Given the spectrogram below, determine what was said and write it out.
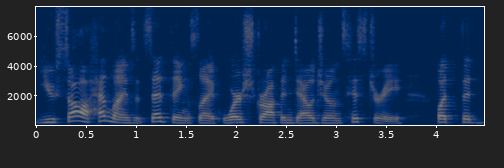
you saw headlines that said things like worst drop in Dow Jones history, but the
